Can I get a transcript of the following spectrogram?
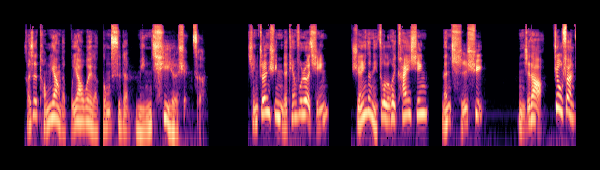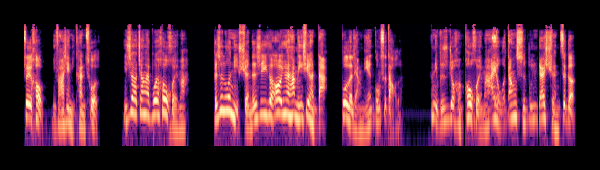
可是同样的，不要为了公司的名气而选择。请遵循你的天赋热情，选一个你做了会开心、能持续。你知道，就算最后你发现你看错了，你知道将来不会后悔吗？可是如果你选的是一个哦，因为他名气很大，过了两年公司倒了，那你不是就很后悔吗？哎呦，我当时不应该选这个。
